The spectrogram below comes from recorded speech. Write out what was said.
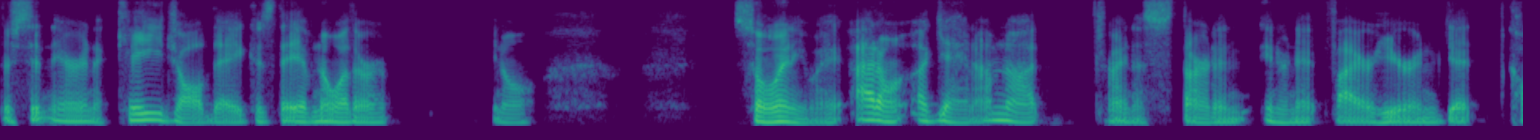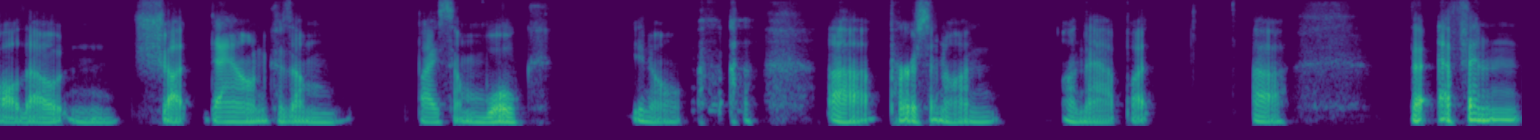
They're sitting there in a cage all day because they have no other, you know. So anyway, I don't. Again, I'm not trying to start an internet fire here and get called out and shut down because I'm by some woke, you know, uh, person on on that. But uh, the FN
